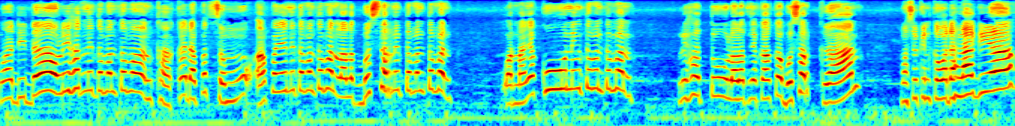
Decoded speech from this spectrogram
Wadidaw lihat nih teman-teman. Kakak dapat semua apa ya ini teman-teman? Lalat besar nih teman-teman. Warnanya kuning teman-teman lihat tuh lalatnya kakak besar kan? Masukin ke wadah lagi ya.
